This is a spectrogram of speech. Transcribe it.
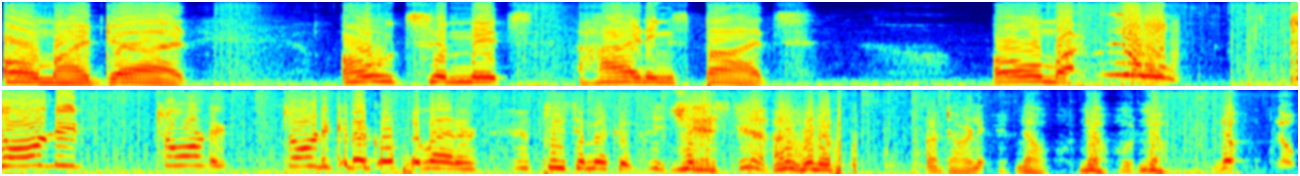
Oh my god! Ultimate hiding spot! Oh my- NO! Darn it! Darn it! Darn it! Can I go up the ladder? Please tell me I can- Yes! I went up! Oh darn it! No! No! No! No! No!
